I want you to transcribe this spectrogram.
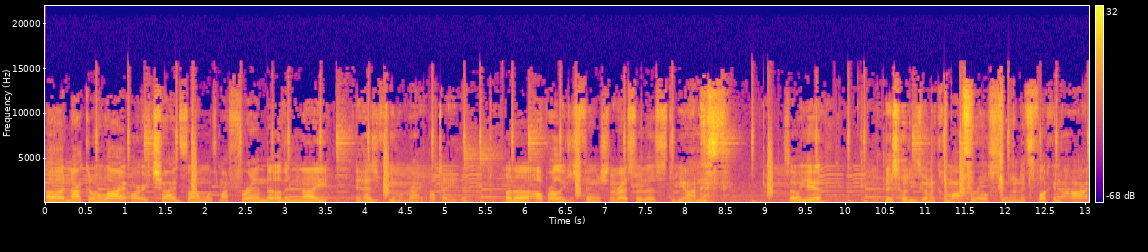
Uh, not gonna lie, I already tried some with my friend the other night. It has you feeling right, I'll tell you that. But uh, I'll probably just finish the rest of this, to be honest. So yeah. This hoodie's gonna come off real soon. It's fucking hot.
